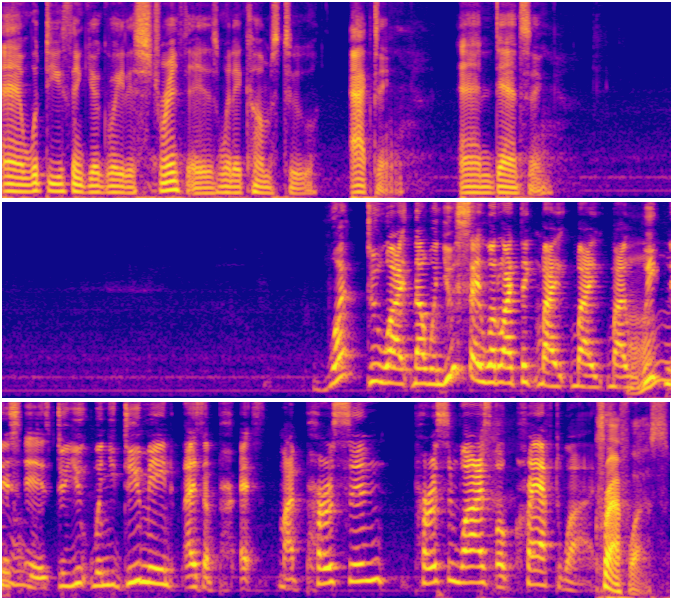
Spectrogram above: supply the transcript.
And what do you think your greatest strength is when it comes to acting and dancing? What do I now? When you say what do I think my my my weakness Oh. is? Do you when you do you mean as a as my person person wise or craft wise? Craft wise.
